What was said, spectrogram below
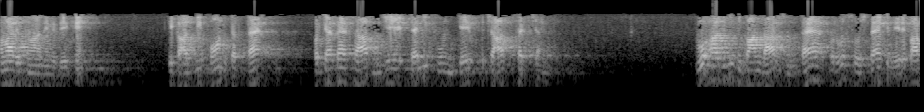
ہمارے زمانے میں دیکھیں، ایک آدمی فون کرتا ہے اور کہتا ہے، صاحب، مجھے ٹیلی فون کے پچاس سیٹ چاہیے۔ وہ آدمی دکاندار سنتا ہے اور وہ سوچتا ہے کہ میرے پاس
